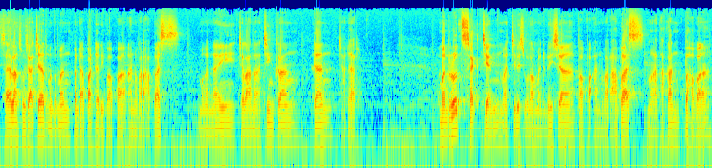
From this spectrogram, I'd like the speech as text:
Saya langsung saja teman-teman pendapat dari Bapak Anwar Abbas mengenai celana cingkrang dan cadar. Menurut Sekjen Majelis Ulama Indonesia, Bapak Anwar Abbas mengatakan bahwa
